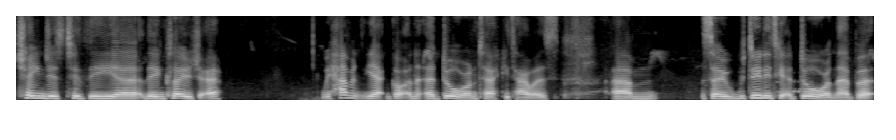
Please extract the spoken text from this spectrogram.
changes to the uh, the enclosure. We haven't yet got an, a door on Turkey Towers, um, so we do need to get a door on there. But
